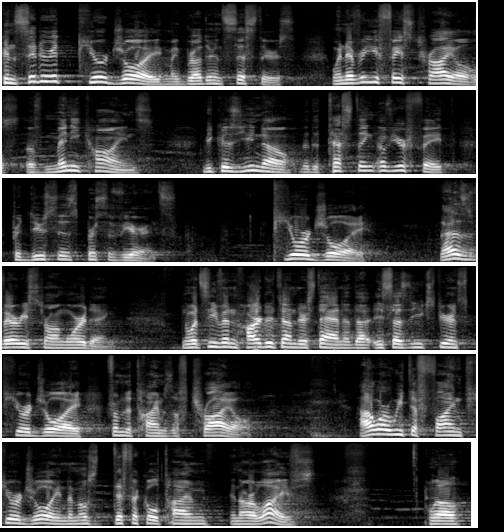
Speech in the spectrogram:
Consider it pure joy, my brothers and sisters, whenever you face trials of many kinds, because you know that the testing of your faith produces perseverance. Pure joy. That is very strong wording. And what's even harder to understand is that he says you experience pure joy from the times of trial. How are we to find pure joy in the most difficult time in our lives? Well,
